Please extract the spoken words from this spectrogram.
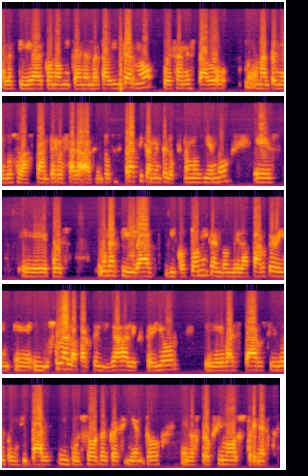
a la actividad económica en el mercado interno, pues han estado eh, manteniéndose bastante rezagadas. Entonces, prácticamente lo que estamos viendo es, eh, pues, una actividad dicotómica en donde la parte industrial, la parte ligada al exterior, va a estar siendo el principal impulsor del crecimiento en los próximos trimestres.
